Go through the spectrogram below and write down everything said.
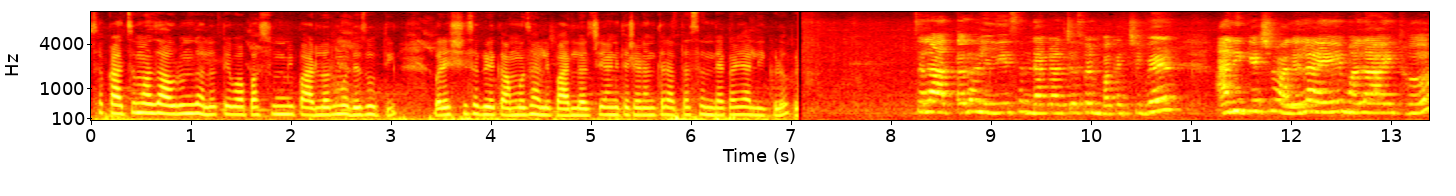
सकाळचं माझं आवरून झालं तेव्हापासून मी पार्लरमध्येच होती. बरेचसे सगळे कामं झाले पार्लरचे आणि त्याच्यानंतर आता संध्याकाळी आली इकडं. चला आता झालेली आहे संध्याकाळच्या स्वयंपाकाची वेळ. आणि केशव आलेला आहे मला इथं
